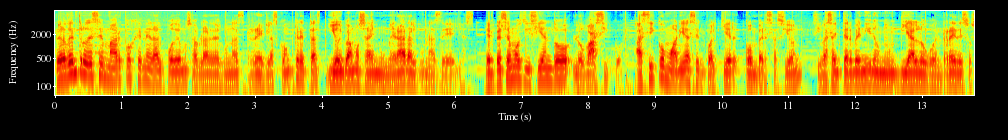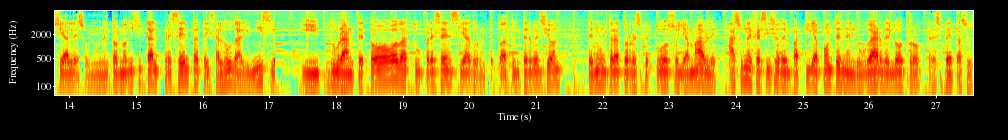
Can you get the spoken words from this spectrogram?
Pero dentro de ese marco general podemos hablar de algunas reglas concretas y hoy vamos a enumerar algunas de ellas. Empecemos diciendo lo básico. Así como harías en cualquier conversación, si vas a intervenir en un diálogo en redes sociales o en un entorno digital, preséntate y saluda al inicio y durante toda tu presencia, durante toda tu intervención, ten un trato respetuoso y amable, haz un ejercicio de empatía, ponte en el lugar del otro, respeta sus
